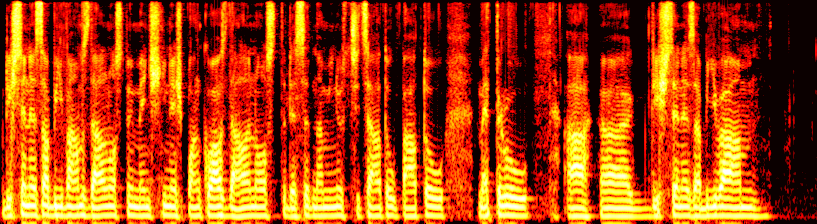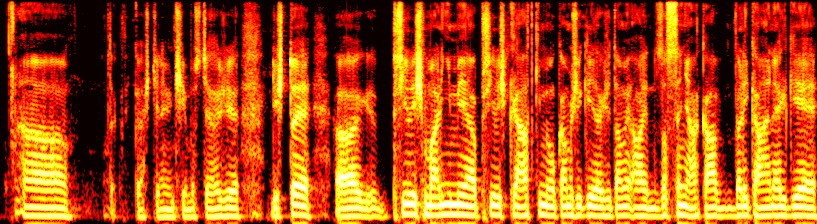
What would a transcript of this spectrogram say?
když se nezabývám vzdálenostmi menší než planková vzdálenost 10 na minus 35 metru. A když se nezabývám tak teďka ještě nevím čím, prostě, takže když to je uh, příliš malými a příliš krátkými okamžiky, takže tam je zase nějaká veliká energie,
